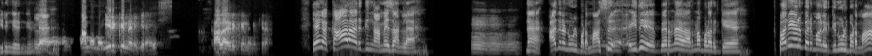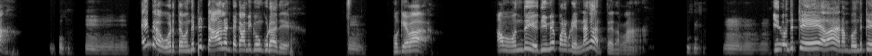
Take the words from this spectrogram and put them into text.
இருங்க இருங்க இல்ல ஆமா ஆமா இருக்குன்னு நினைக்கிறேன். காலா இருக்குன்னு நினைக்கிறேன். ஏங்க காலா இருக்குங்க அமேசான்ல ம் ம் ம். என்ன அதுல நூல் படமா. இது பேர் என்ன? வேற என்ன படம் இருக்கு? பரியரும் பெருமாள் இருக்கு நூல் படமா? ம் ம் ம். ஏங்க ஒருத்தன் வந்துட்டு டேலண்ட்டை காமிக்கவும் கூடாது. ஓகேவா அவன் வந்து எதையுமே பண்ணக்கூடாது. என்னங்க அர்த்தம் இதெல்லாம்? இது வந்துட்டு அதான் நம்ம வந்துட்டு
